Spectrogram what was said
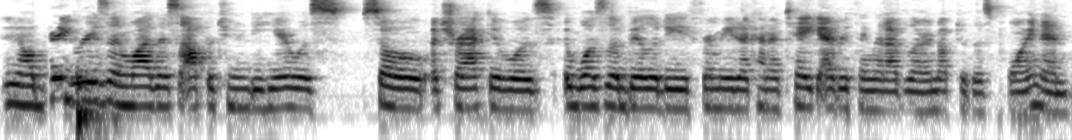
you know a big reason why this opportunity here was so attractive was it was the ability for me to kind of take everything that I've learned up to this point and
